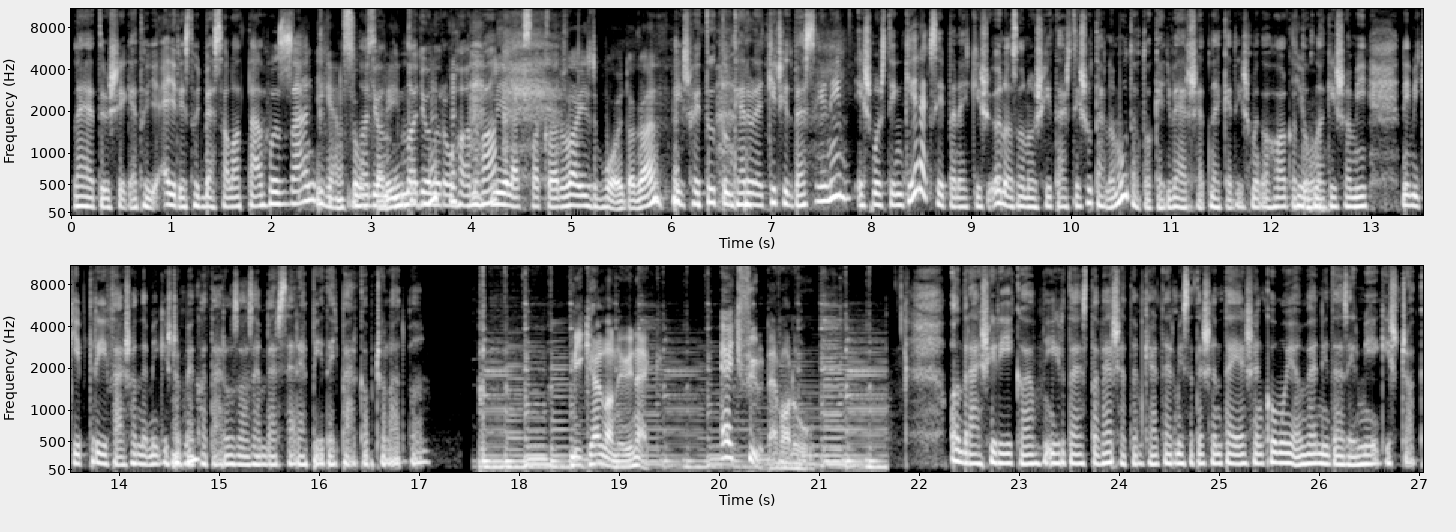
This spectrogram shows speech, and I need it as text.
lehetőséget, hogy egyrészt, hogy beszaladtál hozzánk. Igen, szó nagyon, szerint. Nagyon rohanva. Lélekszakadva és boldogan. És hogy tudtunk erről egy kicsit beszélni, és most én kérek szépen egy kis önazonosítást, és utána mutatok egy verset neked is, meg a hallgatóknak Jó. is, ami némiképp tréfásan, de mégiscsak uh-huh. meghatározza az ember szerepét egy párkapcsolatban. Mi kell a nőnek? Egy fülbevaló. Andrási Réka írta ezt a verset, nem kell természetesen teljesen komolyan venni, de azért mégiscsak.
